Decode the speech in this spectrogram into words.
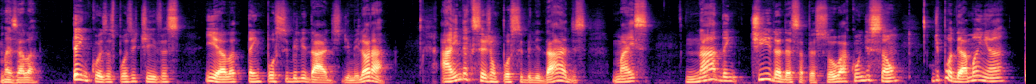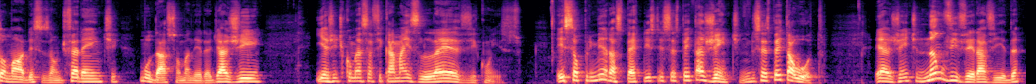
mas ela tem coisas positivas e ela tem possibilidades de melhorar. Ainda que sejam possibilidades, mas nada tira dessa pessoa a condição de poder amanhã tomar uma decisão diferente, mudar a sua maneira de agir, e a gente começa a ficar mais leve com isso. Esse é o primeiro aspecto disso diz respeito a gente, não diz respeito ao outro. É a gente não viver a vida.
